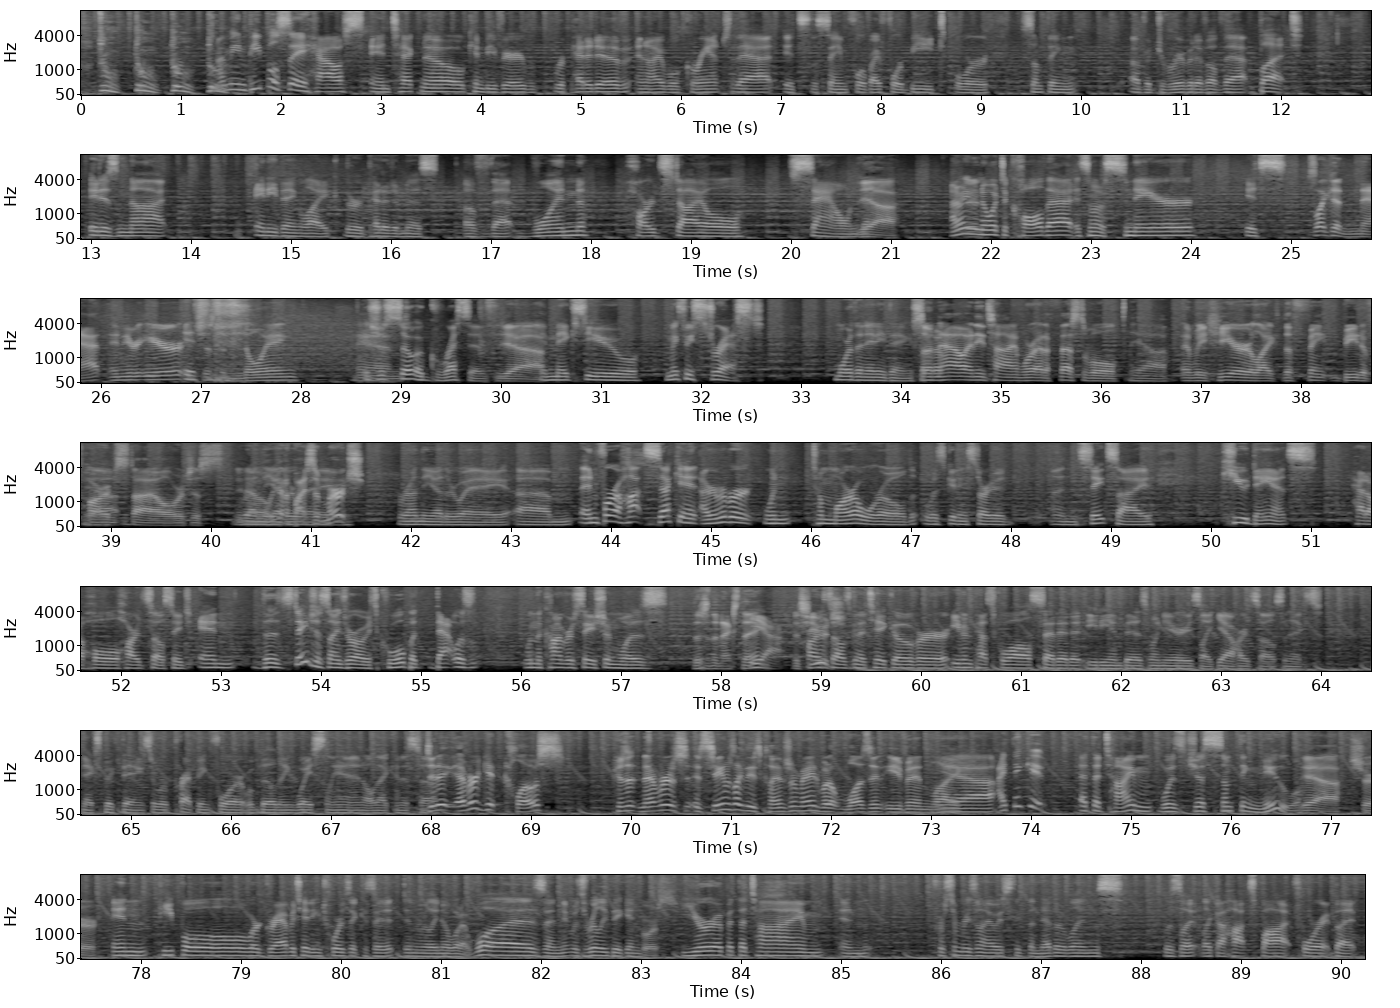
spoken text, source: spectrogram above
I mean, people say house and techno can be very repetitive, and I will grant that it's the same 4x4 beat or something of a derivative of that, but it is not anything like the repetitiveness of that one hardstyle sound. Yeah, I don't even It- know what to call that. It's not a snare. It's it's like a gnat in your ear. It's, It's- just annoying. it's just and- so aggressive. Yeah. It makes you it makes me stressed more than anything. So, So don't- now, anytime we're at a festival yeah. and we hear like the faint beat of hard style, we're just you Run know the we gotta other buy some way. merch. run the other way. Um, and for a hot second, I remember when TomorrowWorld was getting started on stateside, Q-dance had a whole hardstyle stage, and the stage designs were always cool, but that was when the conversation was This is the next thing. yeah, it's hard huge. is going to take over. Even Pasquale said it at EDM Biz one year. He's like, "Yeah, hard is the next next big thing." So we're prepping for it. We're building Wasteland, all that kind of stuff. Did it ever get close? Because it never. It seems like these claims were made, but it wasn't even like. yeah, I think it at the time was just something new. Yeah, sure. and people were gravitating towards it because they didn't really know what it was, and it was really big in. Europe at the time. And for some reason, I always think the Netherlands was like, like a hot spot for it, but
